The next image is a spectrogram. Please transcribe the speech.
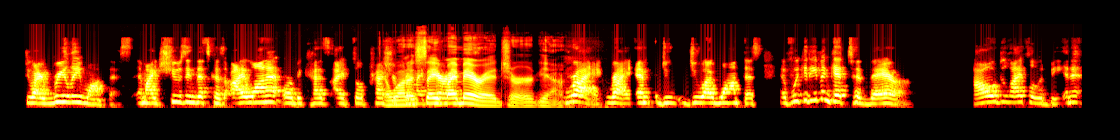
Do I really want this? Am I choosing this because I want it or because I feel pressure i want to save my marriage or yeah Right, right. And do do I want this? If we could even get to there, how delightful it would be. And it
